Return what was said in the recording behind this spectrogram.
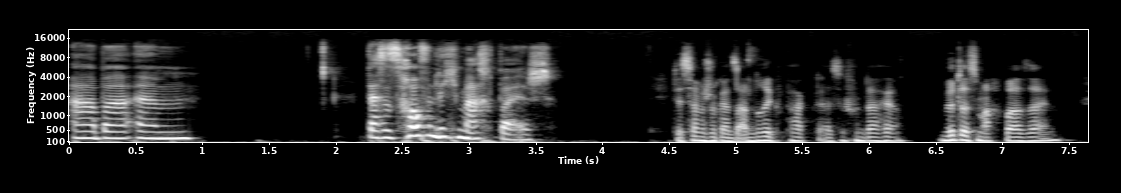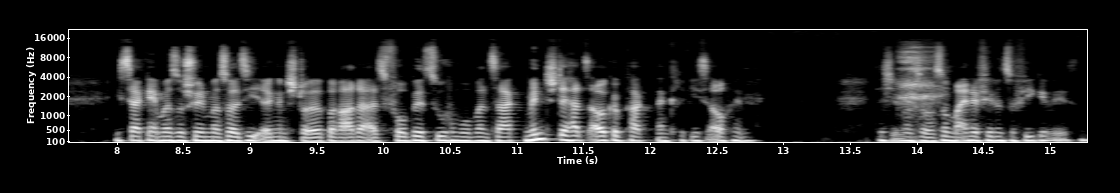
aber ähm, dass es hoffentlich machbar ist. Das haben schon ganz andere gepackt, also von daher wird das machbar sein. Ich sage ja immer so schön, man soll sich irgendeinen Steuerberater als Vorbild suchen, wo man sagt, Mensch, der hat es auch gepackt, dann kriege ich es auch hin. Das ist immer so, so meine Philosophie gewesen.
